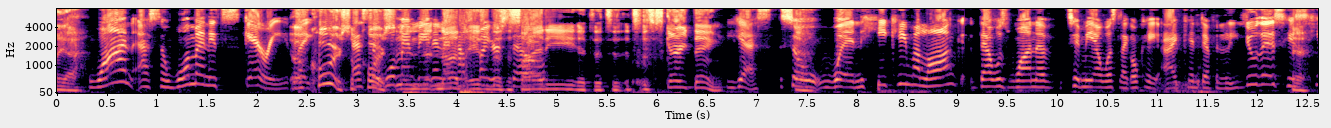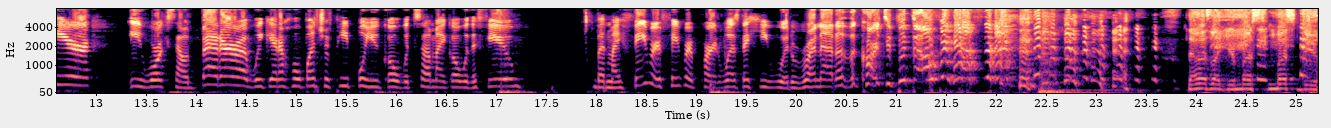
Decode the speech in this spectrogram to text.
Yeah. One, as a woman, it's scary. of course, of as course. a woman In being the- in a house by yourself. society, it's, it's it's it's a scary thing. Yes. So when he came along, that was one of to me. I was like, okay, I can definitely do this. He's Yeah. here. It works out better. We get a whole bunch of people. You go with some, I go with a few. But my favorite favorite part was that he would run out of the car to put the open house sign. That was like your must must do.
